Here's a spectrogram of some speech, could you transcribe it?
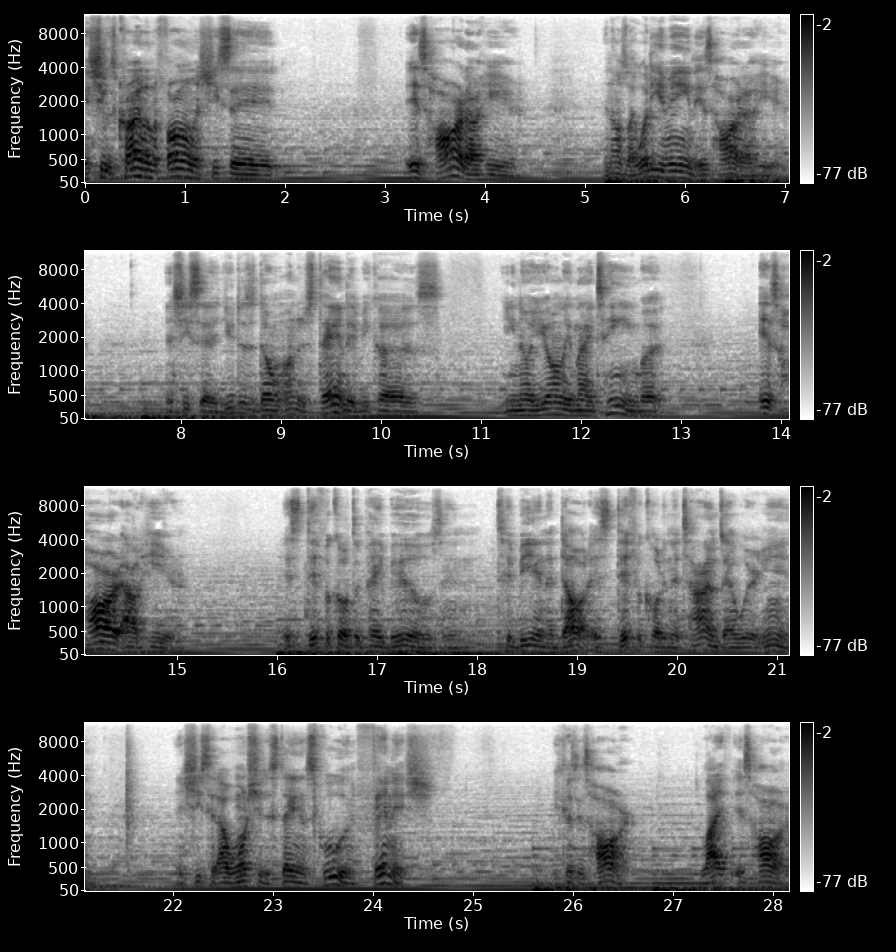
And she was crying on the phone and she said, It's hard out here. And I was like, What do you mean it's hard out here? And she said, You just don't understand it because, you know, you're only 19, but it's hard out here. It's difficult to pay bills and to be an adult. It's difficult in the times that we're in. And she said, I want you to stay in school and finish because it's hard. Life is hard.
